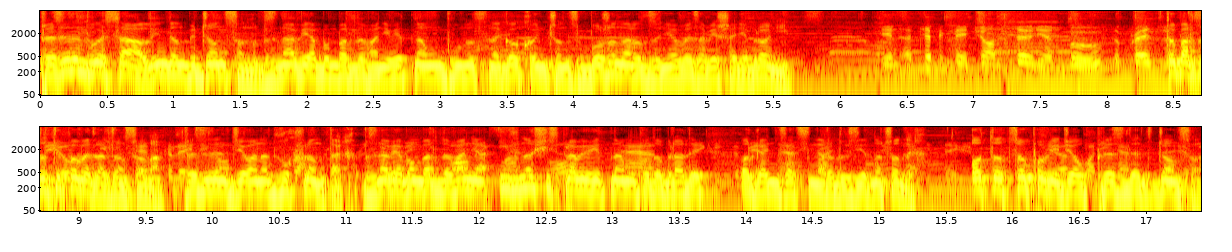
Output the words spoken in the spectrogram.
Prezydent USA Lyndon B. Johnson wznawia bombardowanie Wietnamu Północnego, kończąc bożonarodzeniowe zawieszenie broni. To bardzo typowe dla Johnsona. Prezydent działa na dwóch frontach. Wznawia bombardowania i wnosi sprawę Wietnamu pod obrady Organizacji Narodów Zjednoczonych. Oto co powiedział prezydent Johnson.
